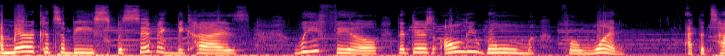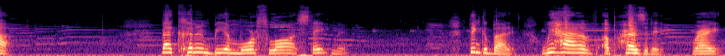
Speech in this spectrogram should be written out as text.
America, to be specific, because we feel that there's only room for one at the top. That couldn't be a more flawed statement. Think about it. We have a president, right,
